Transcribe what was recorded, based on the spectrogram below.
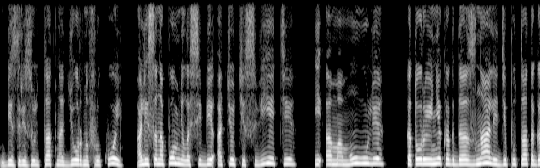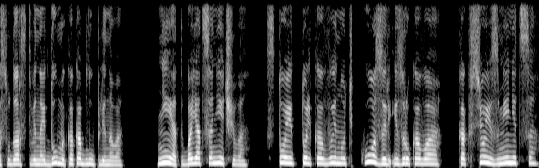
Безрезультатно дернув рукой, Алиса напомнила себе о тете Свете и о мамуле, которые некогда знали депутата Государственной Думы как облупленного. Нет, бояться нечего. Стоит только вынуть козырь из рукава, как все изменится.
